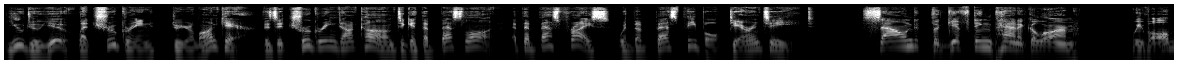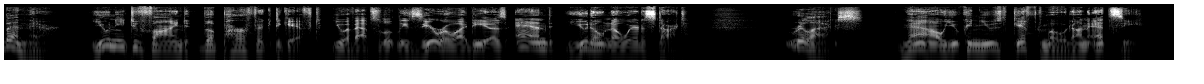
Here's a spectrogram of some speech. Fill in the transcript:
You do you. Let TruGreen do your lawn care. Visit trugreen.com to get the best lawn at the best price with the best people guaranteed. Sound the gifting panic alarm. We've all been there. You need to find the perfect gift. You have absolutely zero ideas and you don't know where to start. Relax. Now you can use gift mode on Etsy.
